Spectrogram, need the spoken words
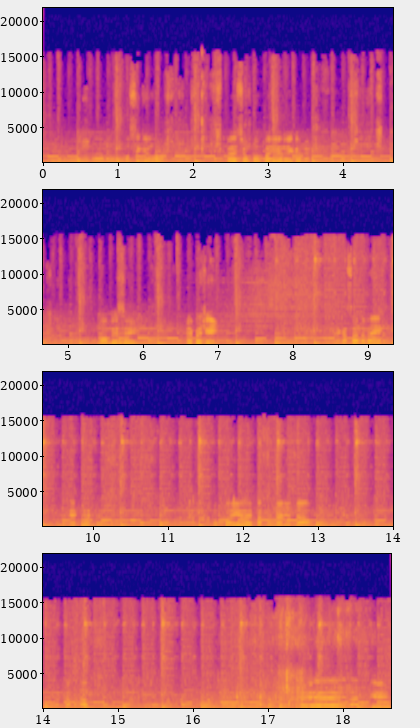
tentou achar, mas não conseguiu não. Parece um companheiro aí, galera. Vamos descer aí. Vem, Pretinho. Quer caçar também? companheiro aí para finalizar ó, a caçada. Ei, lasqueiro!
